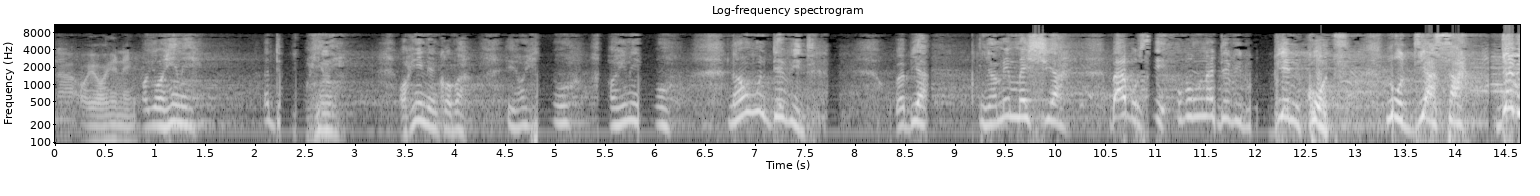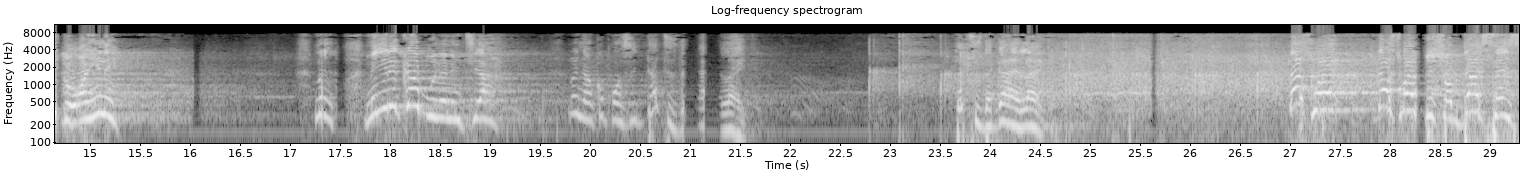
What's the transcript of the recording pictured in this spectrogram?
na ɔyɛ ɔhene Ọyọ ọhene. Ẹdi ọhene. Ọhene nkọba. Ẹ ọhene o. Ọhene o. Na ohun David. Baabi a nyame mmehyia. Bible say wobɛhu na David bie ne court. Na odi asa. David ɔhene. Ne yere kra bu n'anim tia. Na Onyankopɔn say that is the guy I like. That is the guy I like. That's why, that's why Bishop Dag says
